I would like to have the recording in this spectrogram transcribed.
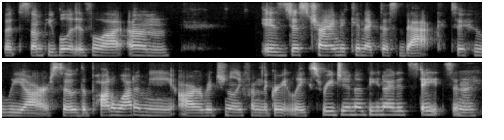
but some people it is a lot. Is just trying to connect us back to who we are. So the Potawatomi are originally from the Great Lakes region of the United States, and right.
